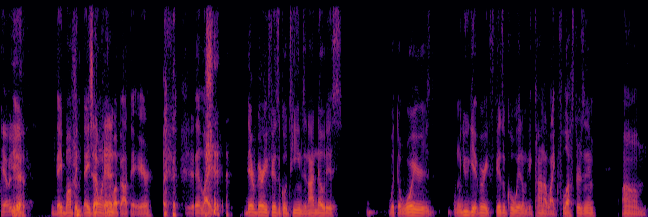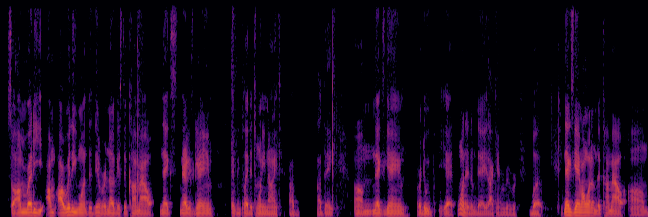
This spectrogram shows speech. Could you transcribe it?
Hell yeah. Yeah. They bumping. They throwing him up out the air. They're like they're very physical teams, and I notice with the Warriors when you get very physical with them, it kind of like flusters them. Um, so I'm ready. I'm I really want the Denver Nuggets to come out next next game. I think we play the 29th. I I think um next game or do we yeah one of them days I can't remember but next game I want them to come out um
